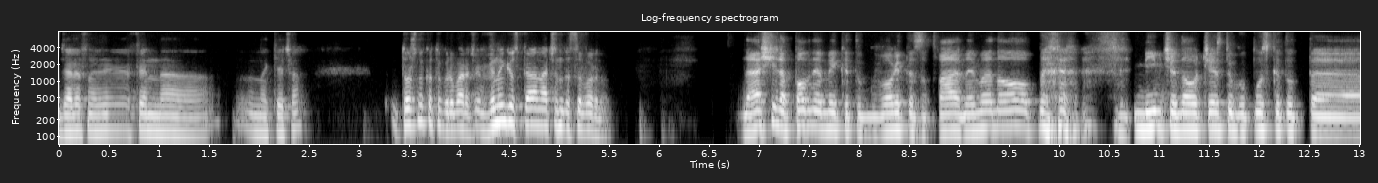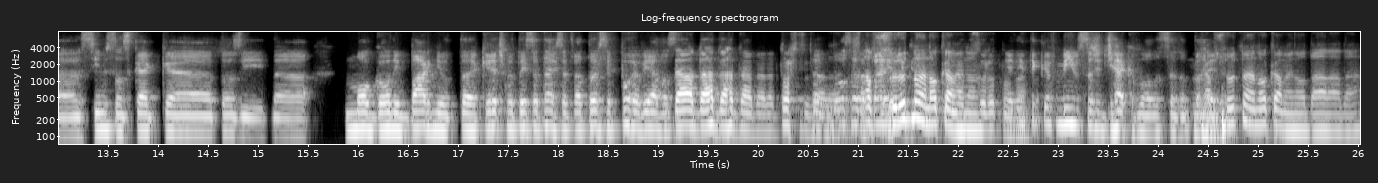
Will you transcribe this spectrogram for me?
Джалев нали, е фен на, на кеча. Точно като грубаря. че Винаги успява начин да се върне. Знаеш ли, напомняме, като говорите за това, няма едно мимче, много често го пускат от Симпсънс, как а, този uh, Мо гони Барни от кръчмата и след след това той се появява. Да, да, да, да, да, да точно. Да, да. се направи. Абсолютно едно към едно. Абсолютно, Един да. такъв мим с Джака мога да се направи. Абсолютно едно към едно, да, да, да.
